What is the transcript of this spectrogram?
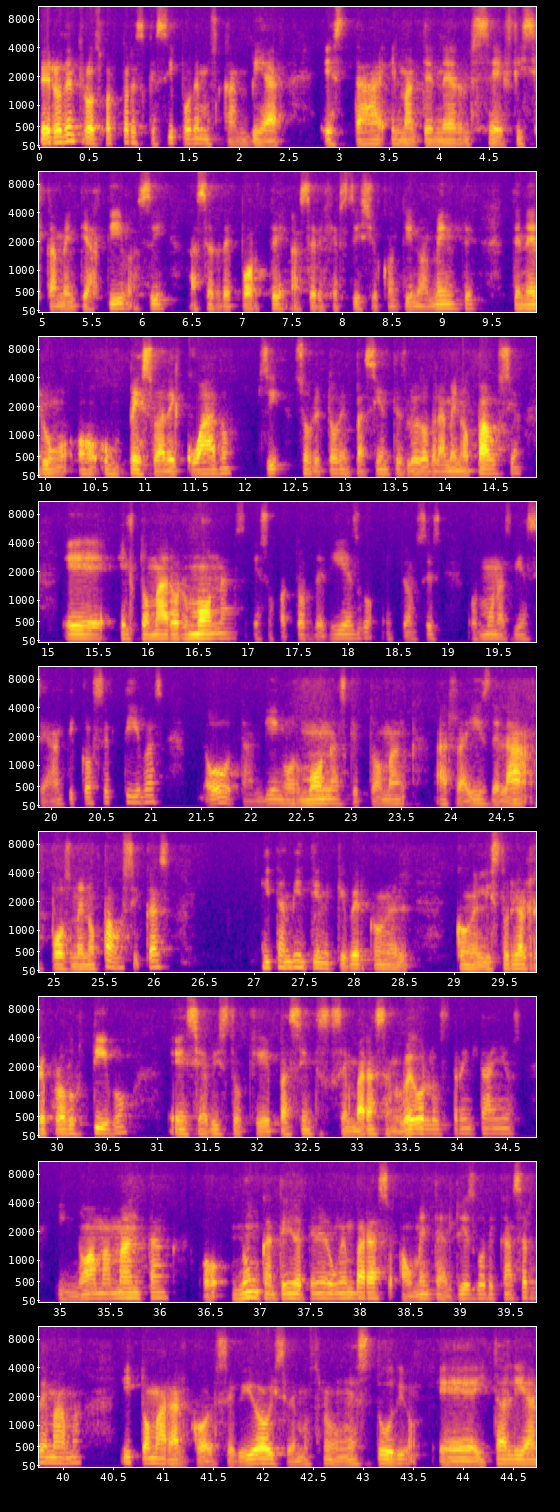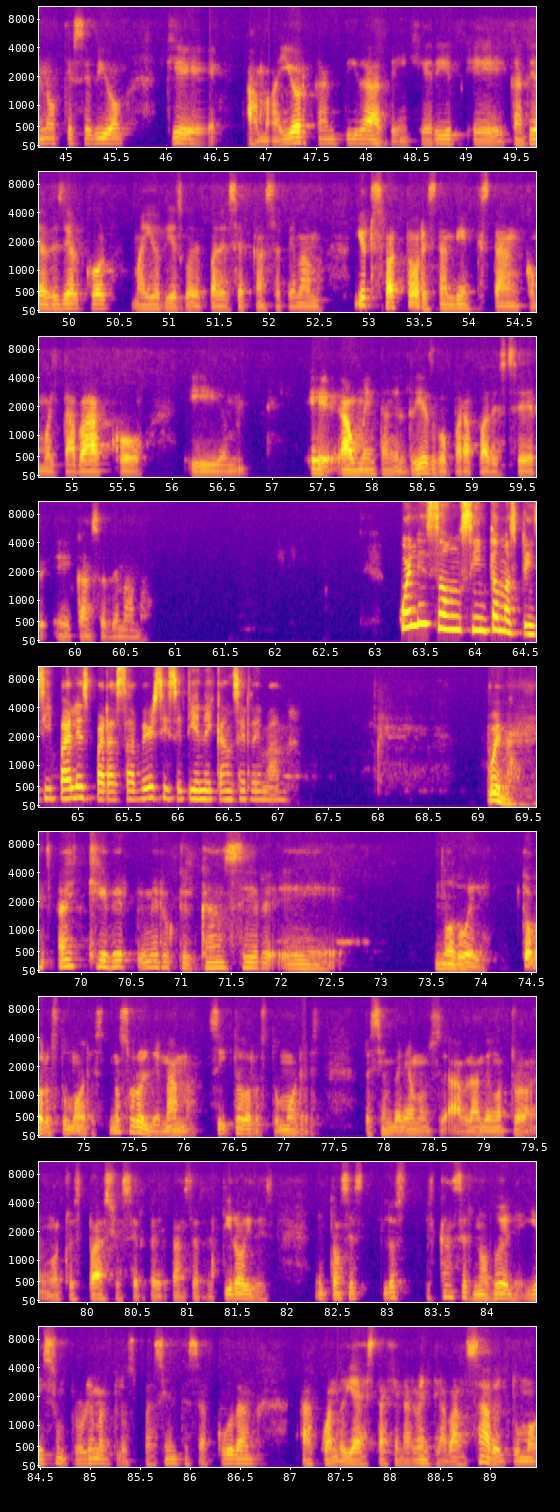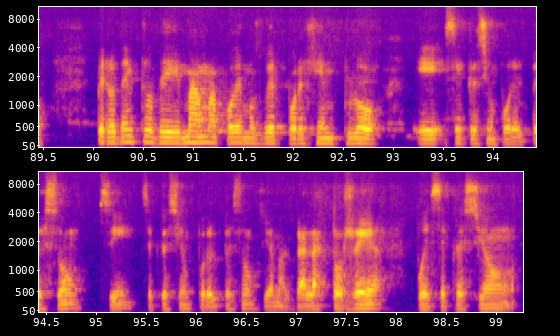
Pero dentro de los factores que sí podemos cambiar está el mantenerse físicamente activa, ¿sí? hacer deporte, hacer ejercicio continuamente, tener un, peso adecuado, ¿sí? sobre todo en pacientes luego de la menopausia, eh, el tomar hormonas es un factor de riesgo, entonces hormonas bien sea anticonceptivas o también hormonas que toman a raíz de la posmenopáusicas y también tiene que ver con el, con el historial reproductivo. Eh, se ha visto que pacientes que se embarazan luego de los 30 años y no amamantan o nunca han tenido que tener un embarazo, aumenta el riesgo de cáncer de mama y tomar alcohol. Se vio y se demostró en un estudio eh, italiano que se vio que a mayor cantidad de ingerir eh, cantidades de alcohol, mayor riesgo de padecer cáncer de mama. Y otros factores también que están como el tabaco y mm, eh, aumentan el riesgo para padecer cáncer de mama. ¿Cuáles son síntomas principales para saber si se tiene cáncer de mama? Bueno, hay que ver primero que el cáncer eh, no duele. Todos los tumores, no solo el de mama, sí, todos los tumores. Recién veníamos hablando en otro, en otro espacio acerca del cáncer de tiroides. Entonces, los, el cáncer no duele y es un problema que los pacientes acudan cuando ya está generalmente avanzado el tumor. Pero dentro de mama podemos ver, por ejemplo, eh, secreción por el pezón, ¿sí? Secreción por el pezón, se llama galactorrea pues secreción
